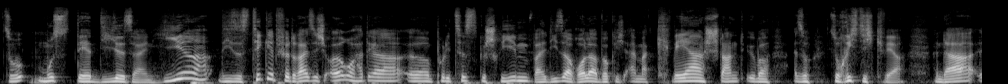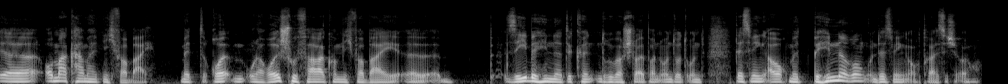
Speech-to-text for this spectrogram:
So muss der Deal sein. Hier, dieses Ticket für 30 Euro hat der äh, Polizist geschrieben, weil dieser Roller wirklich einmal quer stand über, also so richtig quer. Und da, äh, Oma kam halt nicht vorbei. Mit Roll oder Rollstuhlfahrer kommen nicht vorbei. Äh, Sehbehinderte könnten drüber stolpern und und und. Deswegen auch mit Behinderung und deswegen auch 30 Euro.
